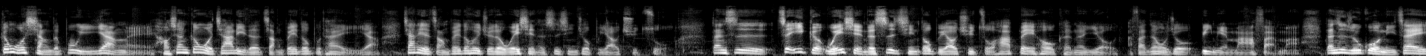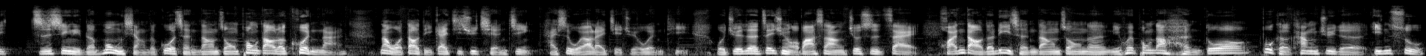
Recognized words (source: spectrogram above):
跟我想的不一样，哎，好像跟我家里的长辈都不太一样。家里的长辈都会觉得危险的事情就不要去做，但是这一个危险的事情都不要去做，它背后可能有，反正我就避免麻烦嘛。但是如果你在执行你的梦想的过程当中碰到了困难，那我到底该继续前进，还是我要来解决问题？我觉得这群欧巴桑就是在环岛的历程当中呢，你会碰到很多不可抗拒的因素，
